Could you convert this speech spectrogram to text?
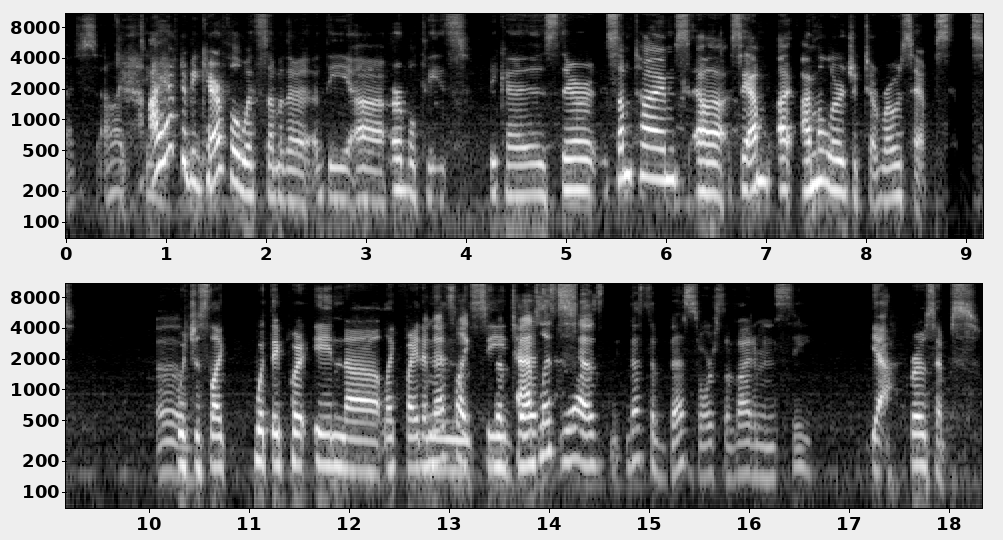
I just I like tea. I have to be careful with some of the the uh, herbal teas because they're sometimes. Uh, see, I'm I, I'm allergic to rose hips, Ugh. which is like what they put in uh, like and vitamin that's like C tablets. Best, yes, that's the best source of vitamin C. yeah, rose hips.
